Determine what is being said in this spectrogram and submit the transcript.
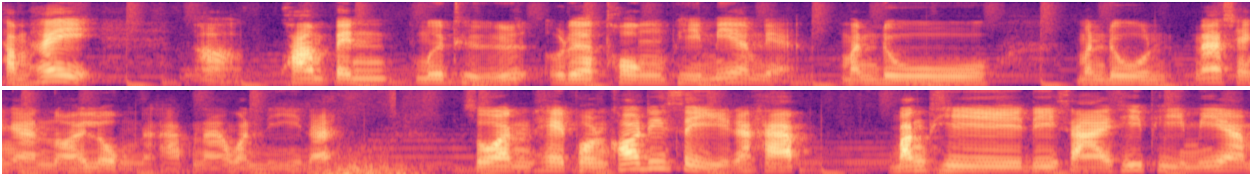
ทำให้ความเป็นมือถือเรือธงพรีเมียมเนี่ยมันดูมันดูน่าใช้งานน้อยลงนะครับณวันนี้นะ ส่วนเหตุผลข้อที่ 4 นะครับ บางทีดีไซน์ที่พรีเมียม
